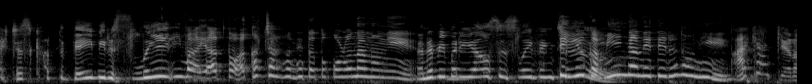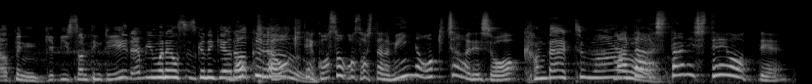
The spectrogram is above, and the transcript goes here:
I, just got the baby to sleep, 今やっと赤ちゃんが寝たところなのに and everybody else is sleeping っていうかみ too. んな寝てるのに I can't get up and give you something to eat. Everyone else is going to get up 僕が起きて too. ごそごそしたらみんな起きちゃうでしょ Come back また明 tomorrow. 日にしてよって。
